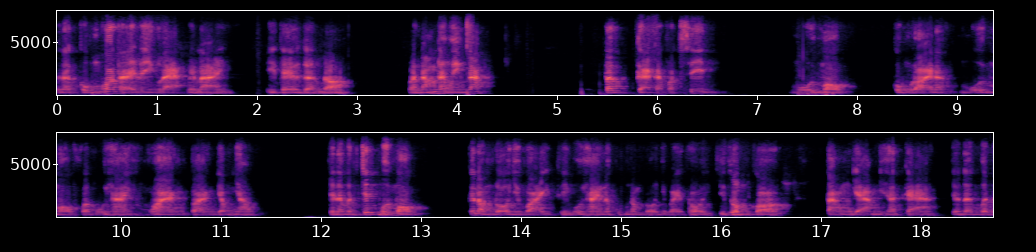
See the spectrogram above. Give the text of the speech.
chúng ta cũng có thể liên lạc với lại y tế ở gần đó và nắm theo nguyên tắc tất cả các vaccine mũi một cùng loại đó mũi một và mũi hai hoàn toàn giống nhau. Cho nên mình chích mũi một cái nồng độ như vậy thì mũi hai nó cũng nồng độ như vậy thôi chứ không có tăng giảm gì hết cả. Cho nên mình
